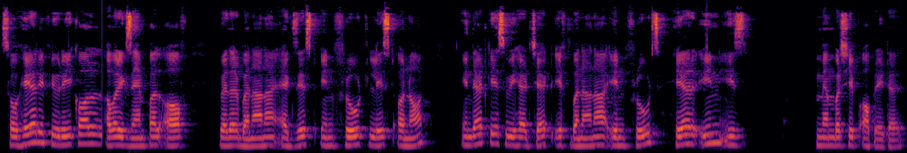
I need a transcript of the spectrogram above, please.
So here if you recall our example of whether banana exists in fruit list or not, in that case we had checked if banana in fruits, here in is membership operator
